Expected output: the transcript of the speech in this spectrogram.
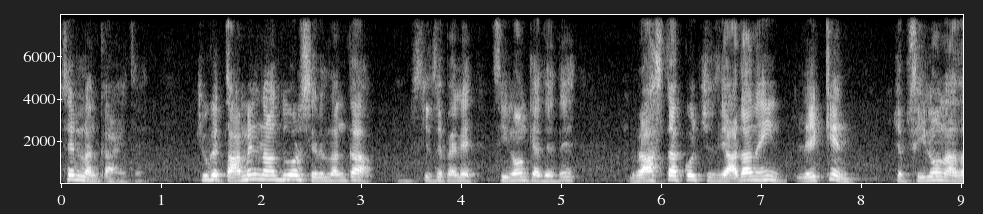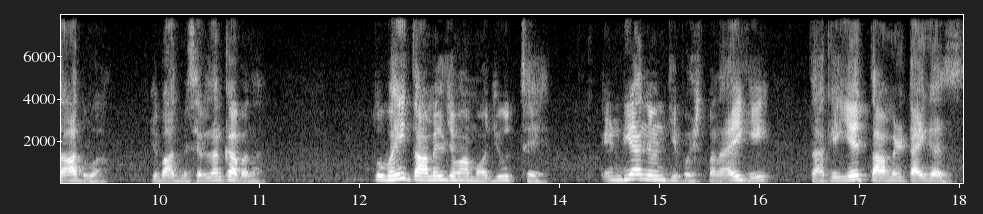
श्रीलंका आए थे। क्योंकि तमिलनाडु और श्रीलंका जिसे पहले सीलोन कहते थे, रास्ता कुछ ज़्यादा नहीं, लेकिन जब सीलोन आज़ाद हुआ, जो बाद में श्रीलंका बना तो वही तामिल जो वहाँ मौजूद थे, इंडिया ने उनकी पुष्ट बनाई की ताकि ये तामिल टाइगर्स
